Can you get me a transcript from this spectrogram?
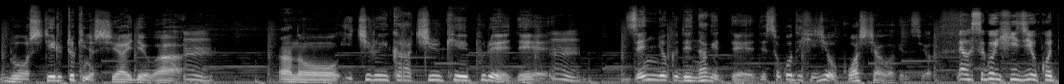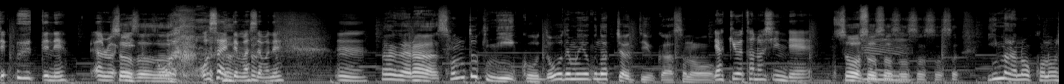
負をしている時の試合では、うん。あのー一塁から中継プレーうでん全力で投げてでそこで肘を壊しちゃうわけですよ。なんかすごい肘をこうやってうーってねあのそうそうそう。お押さえてましたもんね。うん、だからその時にこうどうでもよくなっちゃうっていうかその野球を楽しんで、そうそうそうそうそうそう。そう、今のこの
